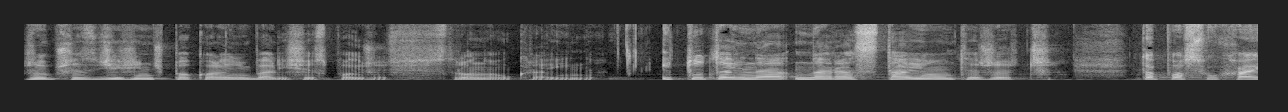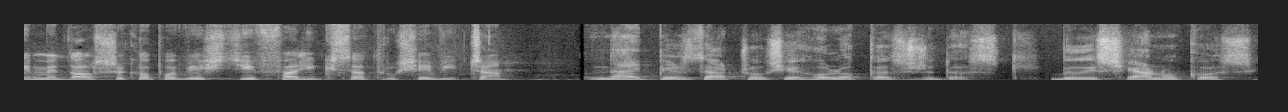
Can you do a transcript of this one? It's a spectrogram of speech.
żeby przez 10 pokoleń bali się spojrzeć w stronę Ukrainy. I tutaj na, narastają te rzeczy. To posłuchajmy dalszych opowieści Feliksa Trusiewicza. Najpierw zaczął się Holokaust żydowski. Były siano kosy.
